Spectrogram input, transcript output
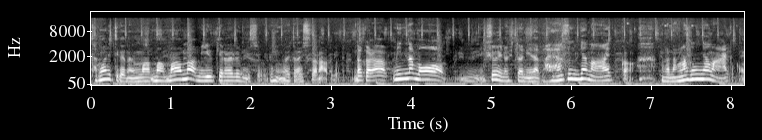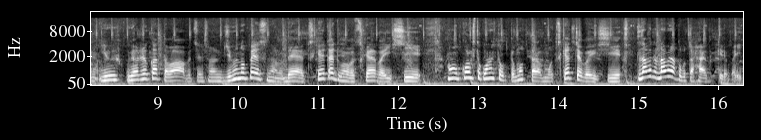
たまにっていうか、ね、まあまあまあまあ見受けられるんですよ。恋愛対象だなとかだからみんなも、うん、周囲の人になんか早すぎじゃないとかなんか長すぎじゃないとか言言われる方は別にその自分のペースなので付き合いたいと思えば付き合えばいいしもうこの人この人って思ったらもう付き合っちゃえばいいしダメだダメだと思ったら早く切ればいい。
